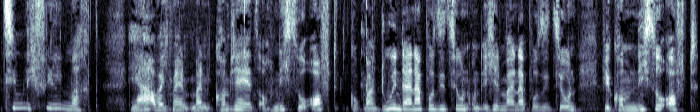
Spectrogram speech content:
ziemlich viel macht. Ja, aber ich meine, man kommt ja jetzt auch nicht so oft, guck mal, du in deiner Position und ich in meiner Position, wir kommen nicht so oft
